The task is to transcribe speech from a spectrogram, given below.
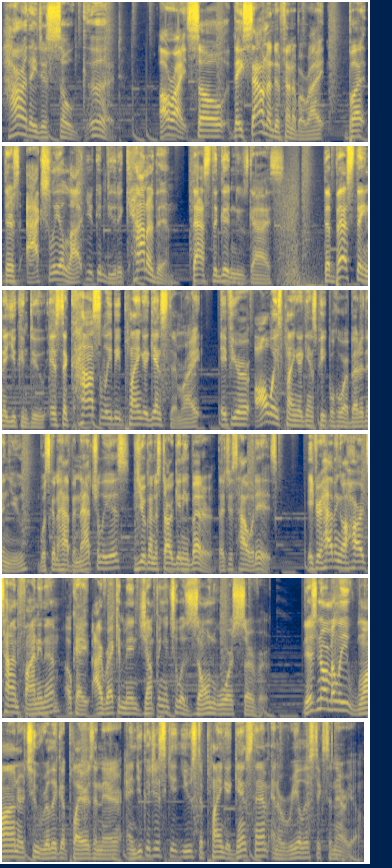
How are they just so good? All right, so they sound undefendable, right? But there's actually a lot you can do to counter them. That's the good news, guys. The best thing that you can do is to constantly be playing against them, right? If you're always playing against people who are better than you, what's gonna happen naturally is you're gonna start getting better. That's just how it is. If you're having a hard time finding them, okay, I recommend jumping into a Zone war server. There's normally one or two really good players in there, and you could just get used to playing against them in a realistic scenario.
